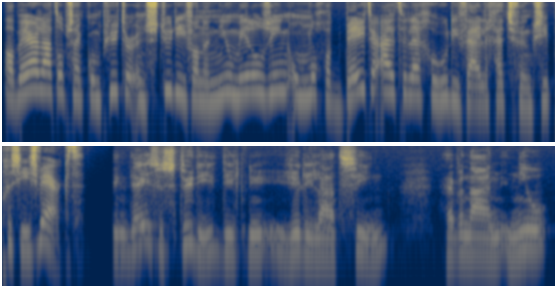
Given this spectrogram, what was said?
Albert laat op zijn computer een studie van een nieuw middel zien om nog wat beter uit te leggen hoe die veiligheidsfunctie precies werkt. In deze studie die ik nu jullie laat zien, hebben we naar een nieuw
